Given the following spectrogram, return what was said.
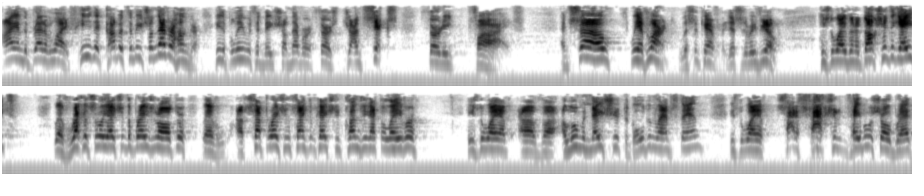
I am the bread of life. He that cometh to me shall never hunger. He that believeth in me shall never thirst. John 6, 35. And so, we have learned. Listen carefully. This is a review. He's the way of introduction at the gate. We have reconciliation at the brazen altar. We have uh, separation, sanctification, and cleansing at the laver. He's the way of, of uh, illumination at the golden lampstand. He's the way of satisfaction at the table of showbread.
